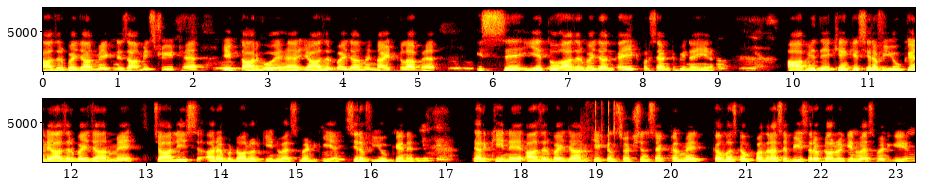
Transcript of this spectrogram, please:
आज़रबईजान में एक निज़ामी स्ट्रीट है हम्म। एक तारगोए है या आज़रबईजान में नाइट क्लब है। हम्म। इससे ये तो आज़रबईजान का एक परसेंट भी नहीं है। आप ये देखें कि सिर्फ़ यूके ने आज़रबईजान में 40 अरब डॉलर की इन्वेस्टमेंट की है सिर्फ़ यूके ने। टर्की ने। आज़रबईजान के कंस्ट्रक्शन सेक्टर में कम अज कम 15 से 20 अरब डॉलर की इन्वेस्टमेंट की है।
